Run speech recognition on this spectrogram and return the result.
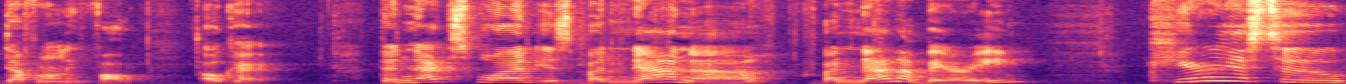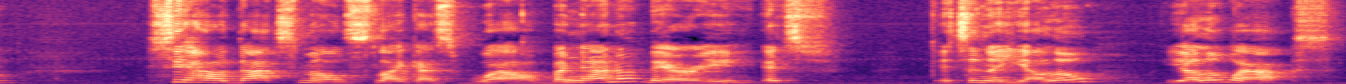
Definitely fall. Okay. The next one is banana, banana berry. Curious to see how that smells like as well. Banana berry, it's it's in a yellow, yellow wax.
